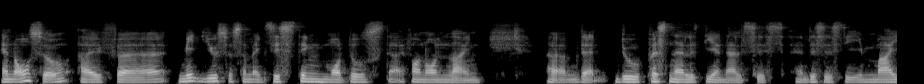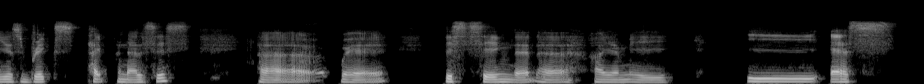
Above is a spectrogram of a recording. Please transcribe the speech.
And also, I've uh, made use of some existing models that I found online um, that do personality analysis. And this is the Myers-Briggs type analysis, uh, where this is saying that uh, I am a ESTJ,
